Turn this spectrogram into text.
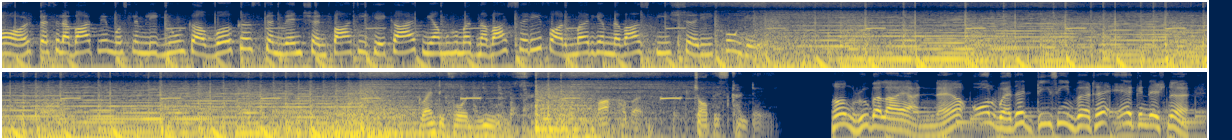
और फैसलाबाद में मुस्लिम लीग नून का वर्कर्स कन्वेंशन पार्टी के कायद मियाँ मोहम्मद नवाज़ शरीफ और मरियम नवाज़ भी शरीक होंगे। 24 न्यूज़, बाखबर। 24 घंटे। हॉन्ग रूबल आया नया all weather DC inverter air conditioner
